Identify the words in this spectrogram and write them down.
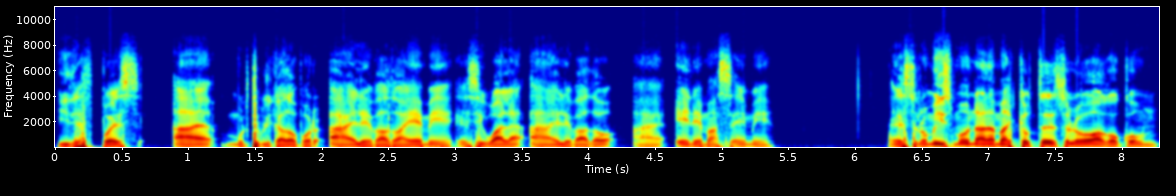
y después a multiplicado por a elevado a m es igual a a elevado a n más m. Es lo mismo, nada más que a ustedes se lo hago con,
